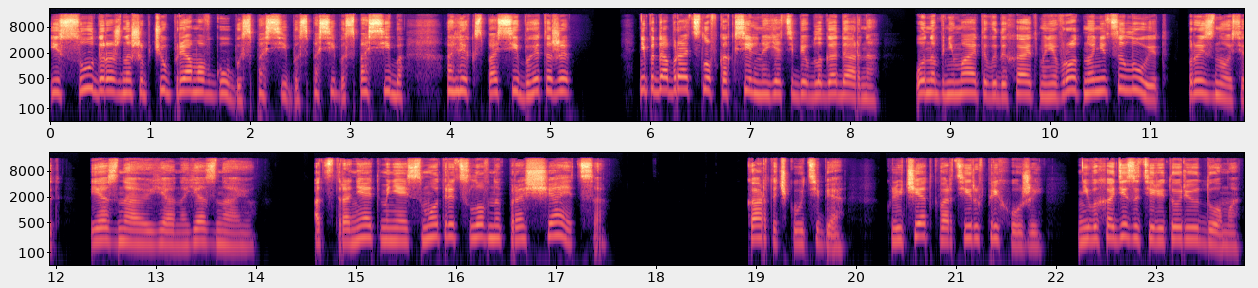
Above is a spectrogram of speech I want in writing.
и судорожно шепчу прямо в губы. «Спасибо, спасибо, спасибо. Олег, спасибо. Это же... Не подобрать слов, как сильно я тебе благодарна». Он обнимает и выдыхает мне в рот, но не целует, произносит. «Я знаю, Яна, я знаю». Отстраняет меня и смотрит, словно прощается. «Карточка у тебя. Ключи от квартиры в прихожей. Не выходи за территорию дома.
